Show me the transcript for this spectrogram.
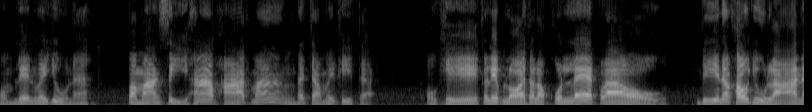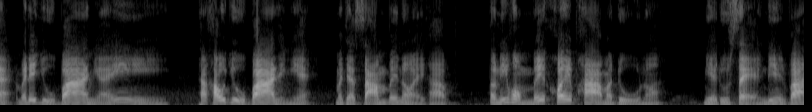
ผมเล่นไว้อยู่นะ ประมาณ4ี่ห้าพาร์ทมั้ง ถ้าจำไม่ผิดอะ โอเค ก็เรียบร้อยสำหรับคนแรกเรา ดีนะเขาอยู่ร้านอะ ไม่ได้อยู่บ้านไง ถ้าเขาอยู่บ้านอย่างเงี้ย มันจะซ้ำไปหน่อยครับ ตอนนี้ผมไม่ค่อยพามาดูเนาะ เนี่ยดูแสงดิเห็นปะ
